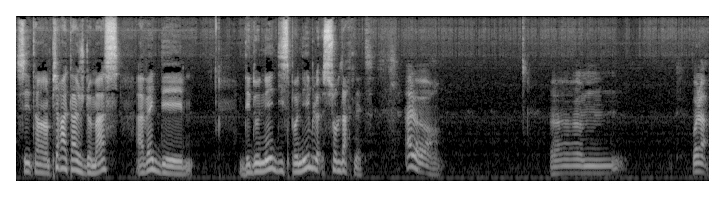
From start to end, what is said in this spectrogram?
C'est un piratage de masse avec des, des données disponibles sur le Darknet. Alors, euh, voilà,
